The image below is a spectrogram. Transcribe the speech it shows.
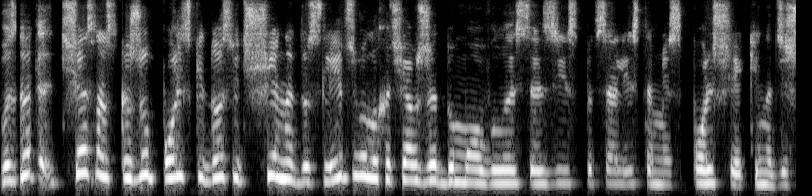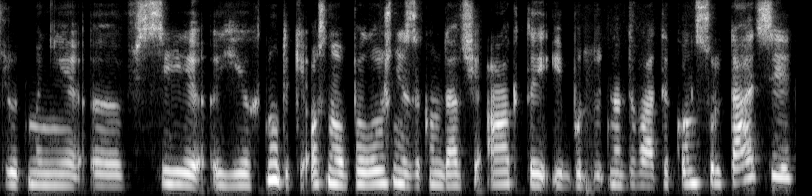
Ви знаєте, чесно скажу, польський досвід ще не досліджували, хоча вже домовилися зі спеціалістами з Польщі, які надішлють мені е, всі їх ну такі основоположні законодавчі акти і будуть надавати консультації.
